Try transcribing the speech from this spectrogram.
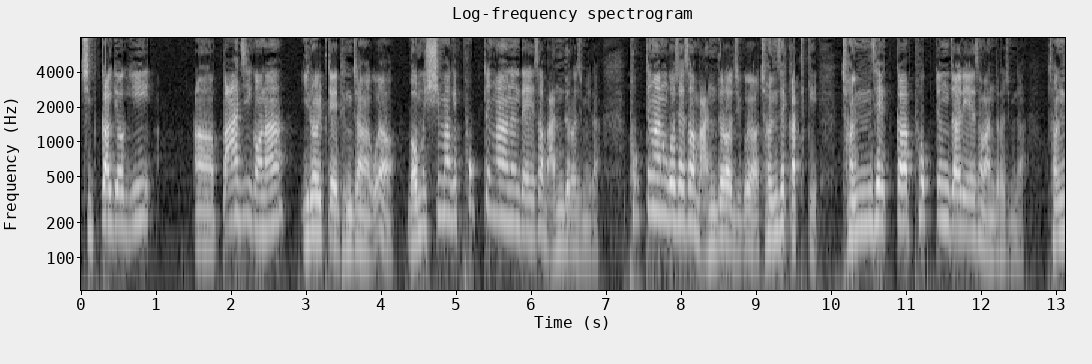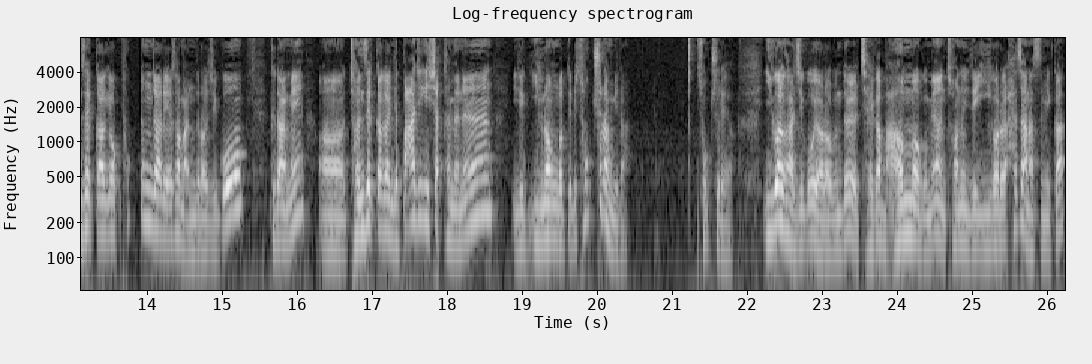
집 가격이 어, 빠지거나 이럴 때 등장하고요. 너무 심하게 폭등하는 데에서 만들어집니다. 폭등하는 곳에서 만들어지고요. 전세가 특히 전세가 폭등 자리에서 만들어집니다. 전세 가격 폭등 자리에서 만들어지고 그 다음에 어, 전세가가 이제 빠지기 시작하면은 이제 이런 것들이 속출합니다. 속출해요. 이걸 가지고 여러분들 제가 마음 먹으면 저는 이제 이거를 하지 않았습니까?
